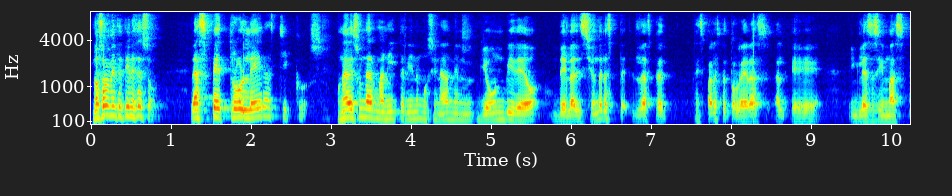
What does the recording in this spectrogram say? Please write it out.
No solamente tienes eso, las petroleras, chicos. Una vez una hermanita bien emocionada me envió un video de la decisión de las, principales petroleras eh, inglesas y más,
